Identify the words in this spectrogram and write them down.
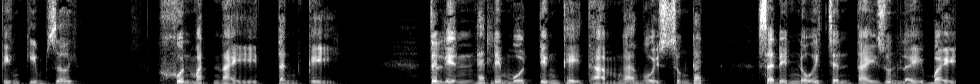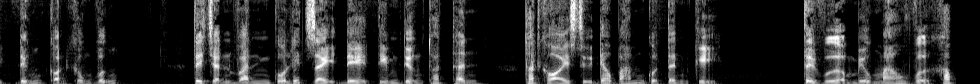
tiếng kim rơi. Khuôn mặt này tần kỳ. Tôi liền hét lên một tiếng thê thảm ngã ngồi xuống đất, sợ đến nỗi chân tay run lẩy bẩy đứng còn không vững. Tôi trần vận cố lết dậy để tìm đường thoát thân, thoát khỏi sự đeo bám của Tần Kỳ. Tôi vừa miếu máu vừa khóc.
